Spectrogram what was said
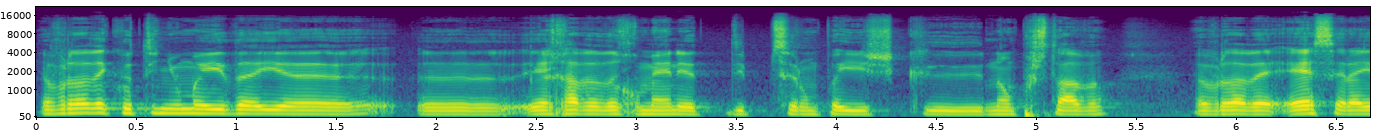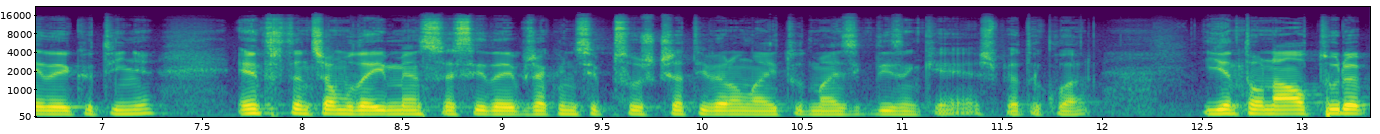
A verdade é que eu tinha uma ideia uh, errada da Roménia de ser um país que não prestava a verdade é, essa era a ideia que eu tinha. Entretanto, já mudei imenso essa ideia, já conheci pessoas que já estiveram lá e tudo mais e que dizem que é espetacular. E então, na altura,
